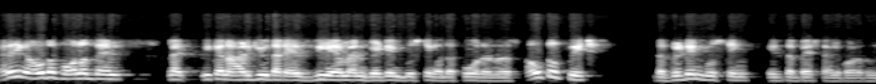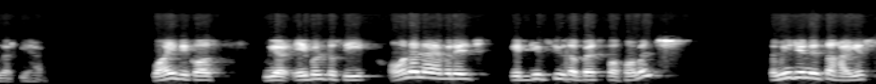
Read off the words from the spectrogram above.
I think out of all of them, like we can argue that SVM and gradient boosting are the forerunners, out of which the gradient boosting is the best algorithm that we have. Why? Because we are able to see on an average, it gives you the best performance. The median is the highest.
